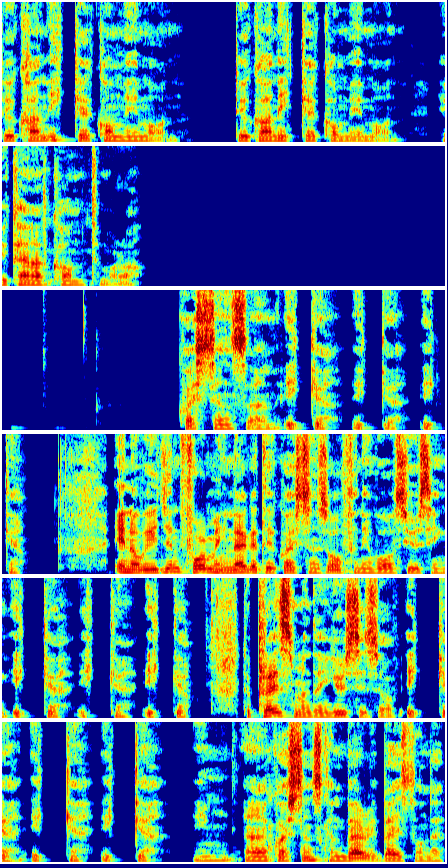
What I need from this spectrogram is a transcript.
Du kan ikke komme i morgen. Du kan komme i morgen. You cannot come tomorrow. Questions and ikke, ikke, ikke. In Norwegian, forming negative questions often involves using ikke, ikke, ikke. The placement and usage of ikke, ikke, ikke in uh, questions can vary based on the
